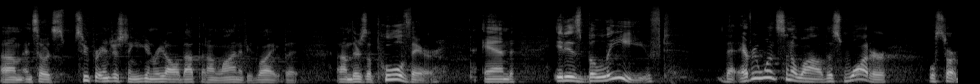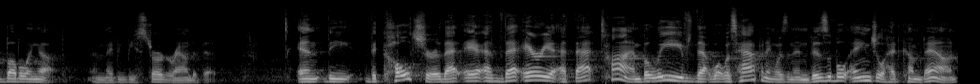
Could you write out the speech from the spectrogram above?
Um, and so it's super interesting. You can read all about that online if you'd like. But um, there's a pool there, and it is believed that every once in a while this water will start bubbling up and maybe be stirred around a bit. And the, the culture, that, that area at that time, believed that what was happening was an invisible angel had come down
